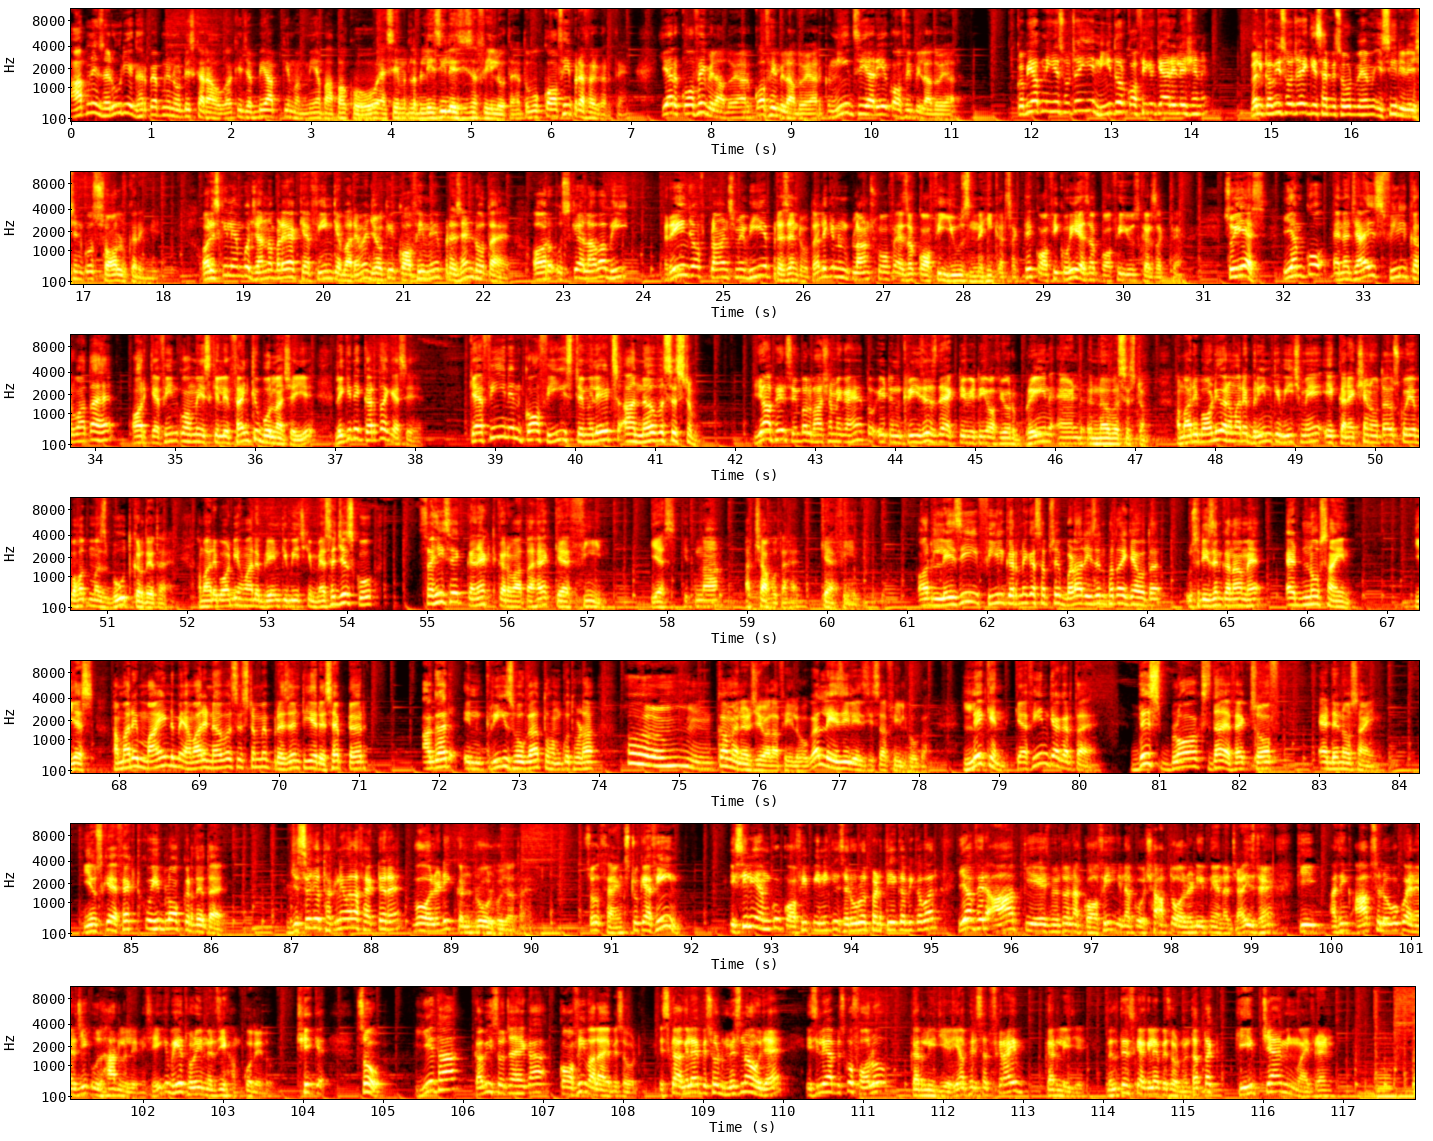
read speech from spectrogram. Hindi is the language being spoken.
आपने ज़रूर ये घर पे अपने नोटिस करा होगा कि जब भी आपकी मम्मी या पापा को ऐसे मतलब लेजी लेजी सा फील होता है तो वो कॉफ़ी प्रेफर करते हैं। यार कॉफ़ी पिला दो यार कॉफ़ी पिला दो यार नींद सी यार ये कॉफ़ी पिला दो यार। कभी आपने ये सोचा ये नींद और कॉफ़ी का क्या रिलेशन है? वेल well, कभी सोचा है कि इस एपिसोड में हम इसी रिलेशन को सॉल्व करेंगे। और इसके लिए हमको जानना पड़ेगा कैफीन के बारे में जो कि कॉफ़ी में प्रेजेंट होता है। और उसके अलावा भी रेंज ऑफ़ प्लांट्स में भी ये प्रेजेंट होता है लेकिन उन प्लांट्स को आप एज अ कॉफ़ी यूज़ नहीं कर सकते। कॉफ़ी को ही एज अ कॉफ़ी यूज़ कर सकते हैं। सो so यस yes, ये हमको एनर्जाइज फील करवाता है और कैफीन को हमें इसके लिए थैंक यू बोलना चाहिए। लेकिन ये करता कैसे है? Caffeine in coffee stimulates a nervous system या फिर सिंपल भाषा में कहें तो it increases the activity of your brain and nervous system हमारी बॉडी और हमारे ब्रेन के बीच में एक कनेक्शन होता है उसको ये बहुत मज़बूत कर देता है। हमारे बॉडी हमारे ब्रेन के बीच के मैसेजेस को सही से कनेक्ट करवाता है कैफीन यस इतना अच्छा होता है कैफीन और लेजी फील करने का सबसे बड़ा रीजन पता है क्या होता है? उस रीजन का नाम है एडनोसाइन यस yes, हमारे माइंड में हमारे नर्वस सिस्टम में प्रेजेंट ये रिसेप्टर अगर इंक्रीज होगा तो हमको थोड़ा हम्म, कम एनर्जी वाला फील होगा लेजी लेजी सा फील होगा। लेकिन कैफीन क्या करता है? This blocks the effects of adenosine ये उसके इफ़ेक्ट को ही ब्लॉक कर देता है। जिससे जो थकने वाला फैक्टर है वो ऑलरेडी कंट्रोल हो जाता है। सो थैंक्स टू कैफीन इसीलिए हमको कॉफ़ी पीने की ज़रूरत पड़ती है कभी कभार या फिर आपकी एज में तो ना कॉफ़ी ना कुछ। आप तो ऑलरेडी इतने एनर्जाइज हैं कि आई थिंक आपसे लोगों को एनर्जी उधार ले लेनी चाहिए कि भैया थोड़ी एनर्जी हमको दे दो। ठीक है? सो so, ये था कभी सोचा है का कॉफ़ी वाला एपिसोड इसका अगला एपिसोड मिस ना हो जाए इसलिए आप इसको फॉलो कर लीजिए या फिर सब्सक्राइब कर लीजिए। मिलते हैं इसके अगले एपिसोड में। तब तक कीप चैमिंग माई फ्रेंड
